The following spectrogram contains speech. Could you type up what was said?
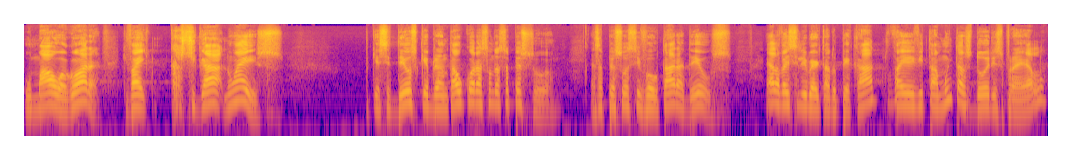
o mal agora, que vai castigar. Não é isso. Porque se Deus quebrantar o coração dessa pessoa, essa pessoa se voltar a Deus, ela vai se libertar do pecado, vai evitar muitas dores para ela,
